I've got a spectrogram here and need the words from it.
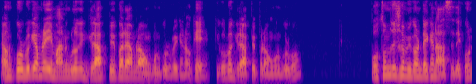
এখন করব কি আমরা এই মানগুলোকে গ্রাফ পেপারে আমরা অঙ্কন করব এখানে ওকে কি করব? গ্রাফ পেপারে অঙ্কন করব। প্রথম যে সমীকরণটা এখানে আছে, দেখুন,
